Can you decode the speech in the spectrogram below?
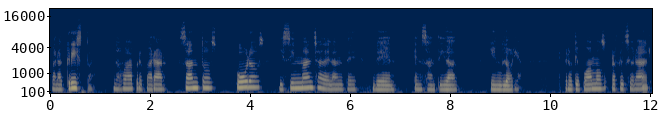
para Cristo. Nos va a preparar santos, puros y sin mancha delante de Él, en santidad y en gloria. Espero que podamos reflexionar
